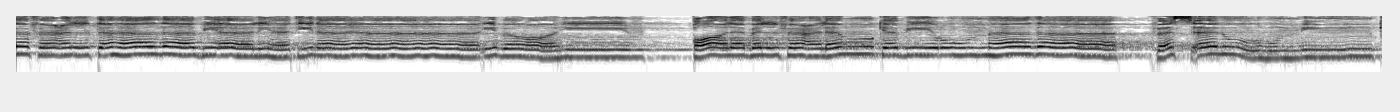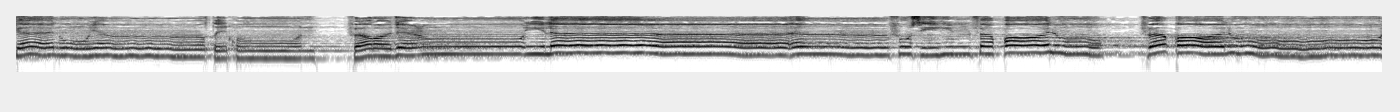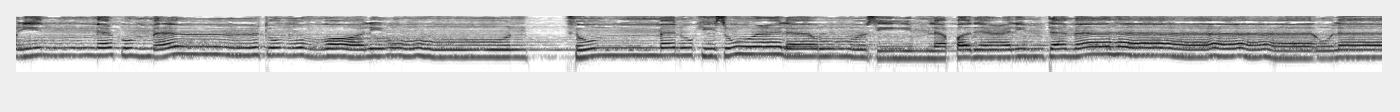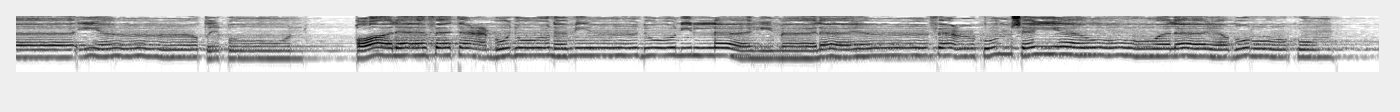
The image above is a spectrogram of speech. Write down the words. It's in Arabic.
أأنت فعلت هذا بآلهتنا يا إبراهيم؟ قال بل فعله كبيرهم هذا فاسألوهم إن كانوا ينطقون. فرجعوا إلى أنفسهم فقالوا فقالوا إنكم أنتم الظالمون. ثم نكسوا على رؤوسهم. لقد علمت ما هؤلاء ينطقون. قال أفتعبدون من دون الله ما لا ينفعكم شيئا ولا يضركم.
